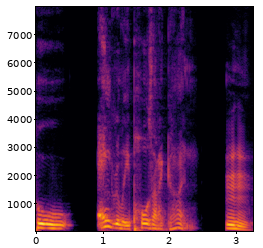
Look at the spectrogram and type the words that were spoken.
who angrily pulls out a gun. Mm-hmm.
